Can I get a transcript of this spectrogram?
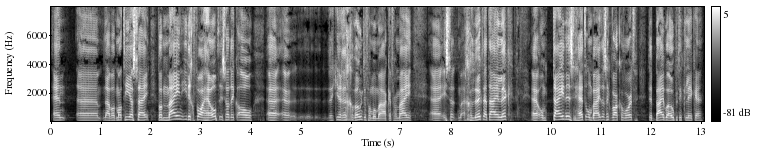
En uh, nou, wat Matthias zei, wat mij in ieder geval helpt, is dat ik al, uh, uh, dat je er een gewoonte van moet maken. Voor mij is het gelukt uiteindelijk om tijdens het ontbijt, als ik wakker word, de Bijbel open te klikken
